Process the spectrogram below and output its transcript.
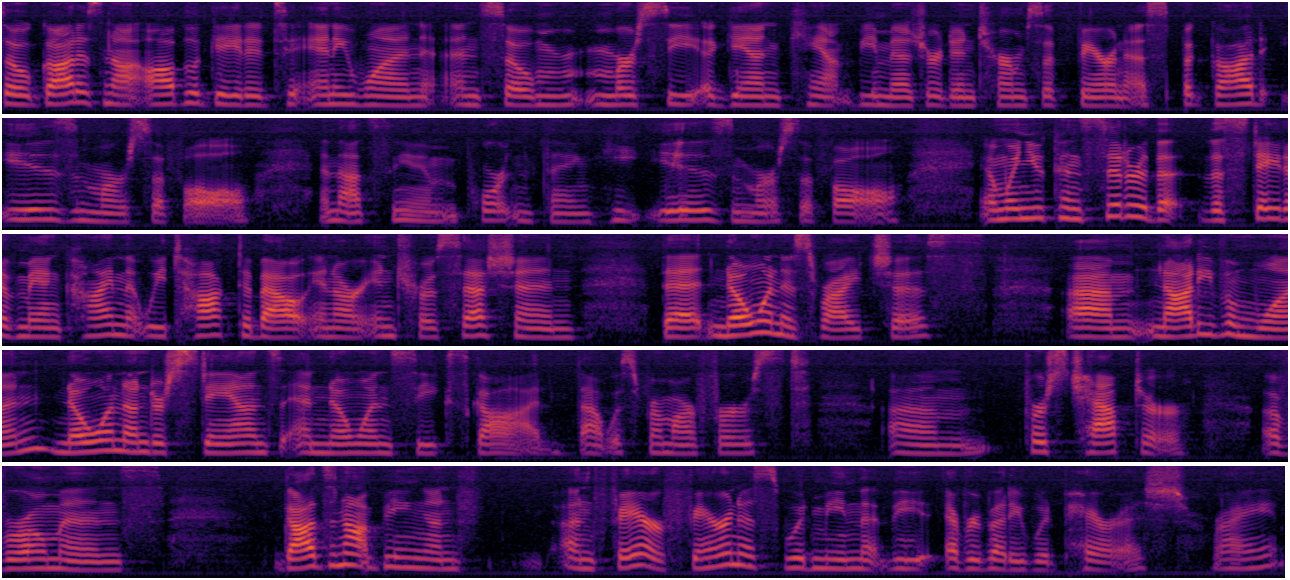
So God is not obligated to anyone, and so mercy, again, can't be measured in terms of fairness. But God is merciful, and that's the important thing. He is merciful. And when you consider the, the state of mankind that we talked about in our intro session, that no one is righteous, um, not even one, no one understands, and no one seeks God. That was from our first, um, first chapter of Romans. God's not being unfair. Fairness would mean that the, everybody would perish, right?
